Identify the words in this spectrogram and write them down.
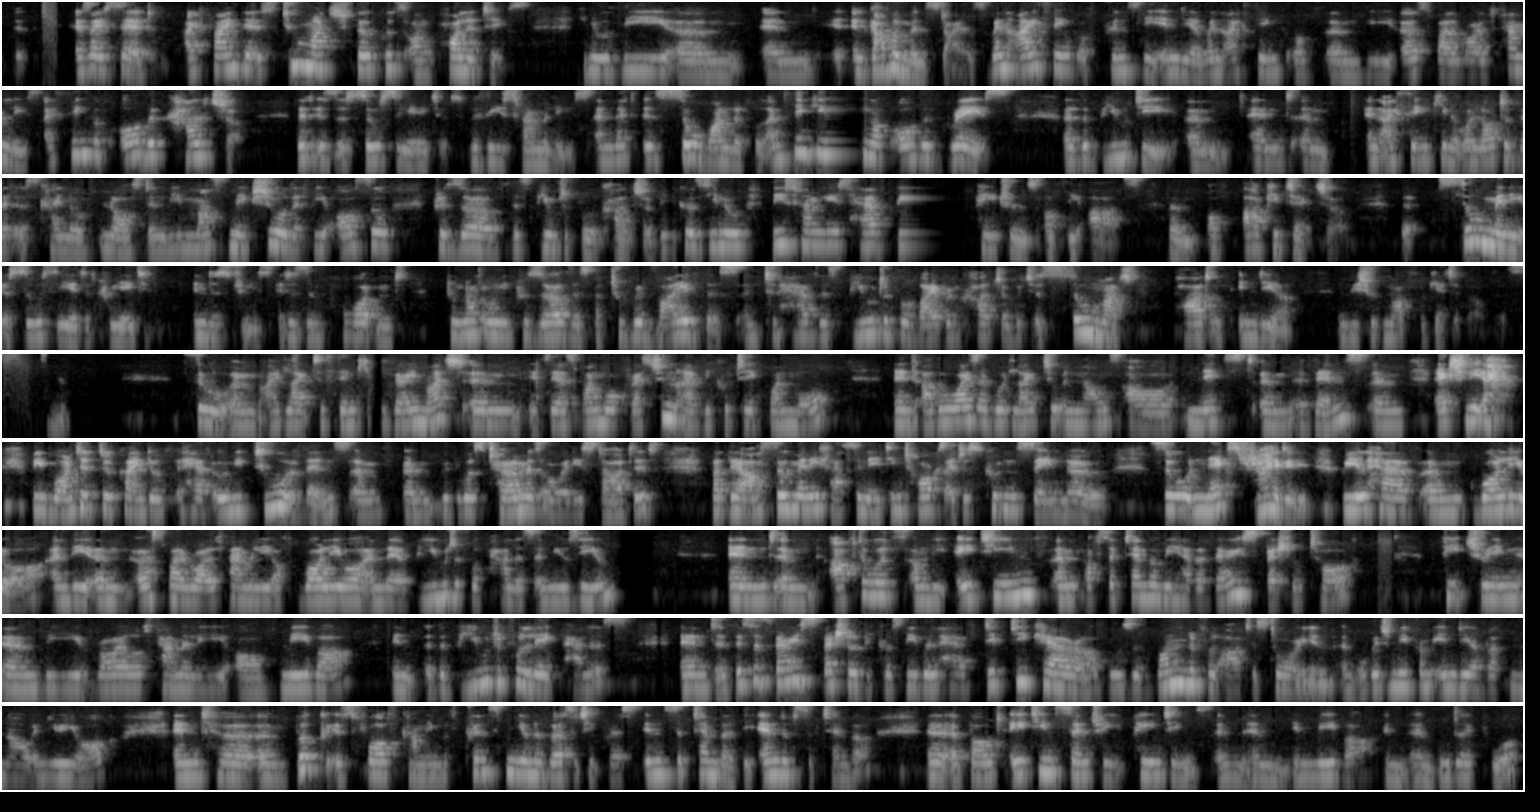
as I said, I find there is too much focus on politics you know, the um, and, and government styles. When I think of princely India, when I think of um, the erstwhile royal families, I think of all the culture that is associated with these families, and that is so wonderful. I'm thinking of all the grace, uh, the beauty, um, and um, and I think you know a lot of it is kind of lost, and we must make sure that we also preserve this beautiful culture because you know these families have been patrons of the arts, um, of architecture, so many associated creative industries. It is important to not only preserve this, but to revive this and to have this beautiful, vibrant culture, which is so much part of India. And we should not forget about this. So um, I'd like to thank you very much. Um, if there's one more question, uh, we could take one more. And otherwise, I would like to announce our next um, events. Um, actually, we wanted to kind of have only two events um, um, because term has already started, but there are so many fascinating talks, I just couldn't say no. So next Friday, we'll have um, Gwalior and the um, erstwhile royal family of Gwalior and their beautiful palace and museum. And um, afterwards, on the 18th um, of September, we have a very special talk featuring um, the royal family of Mewar in the beautiful Lake Palace. And uh, this is very special because we will have Dipti Khera, who's a wonderful art historian, um, originally from India, but now in New York. And her um, book is forthcoming with Princeton University Press in September, at the end of September, uh, about 18th century paintings in, in, in Mewar, in um, Udaipur.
